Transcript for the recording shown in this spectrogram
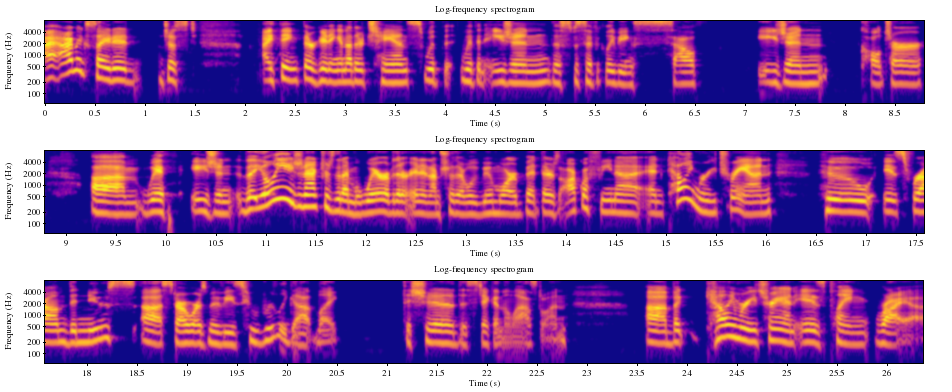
I, I'm excited. Just, I think they're getting another chance with with an Asian, this specifically being South Asian culture. um, with Asian. The only Asian actors that I'm aware of that are in it, I'm sure there will be more, but there's Awkwafina and Kelly Marie Tran, who is from the new uh, Star Wars movies, who really got like the shit out of the stick in the last one. Uh, but Kelly Marie Tran is playing Raya,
